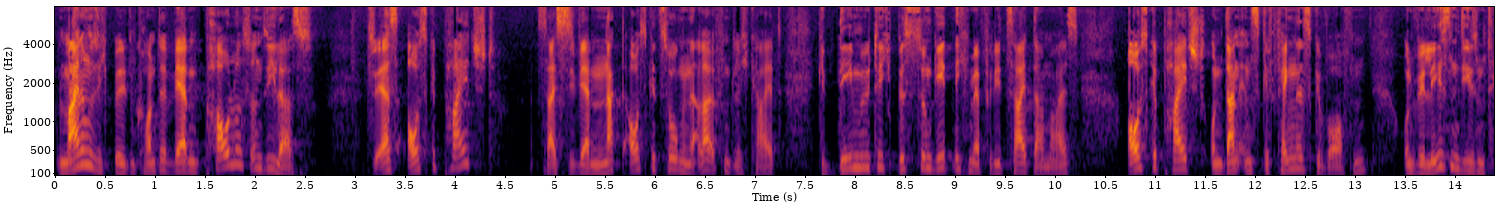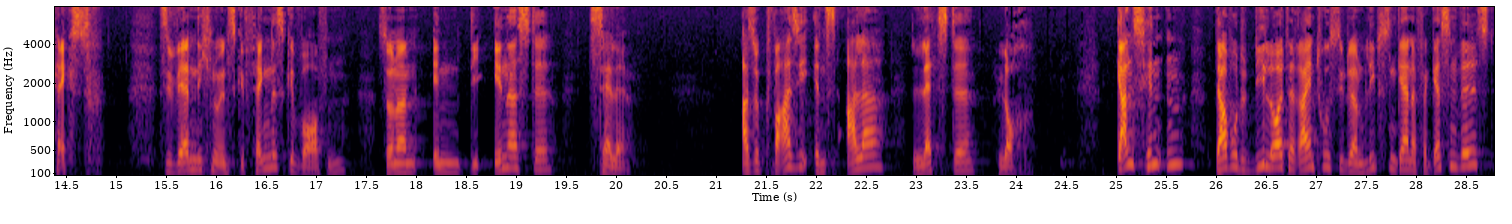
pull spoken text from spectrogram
Meinung sich bilden konnte, werden Paulus und Silas zuerst ausgepeitscht. Das heißt, sie werden nackt ausgezogen in aller Öffentlichkeit, gedemütigt bis zum geht nicht mehr für die Zeit damals ausgepeitscht und dann ins Gefängnis geworfen. Und wir lesen in diesem Text, sie werden nicht nur ins Gefängnis geworfen, sondern in die innerste Zelle. Also quasi ins allerletzte Loch. Ganz hinten, da wo du die Leute reintust, die du am liebsten gerne vergessen willst,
